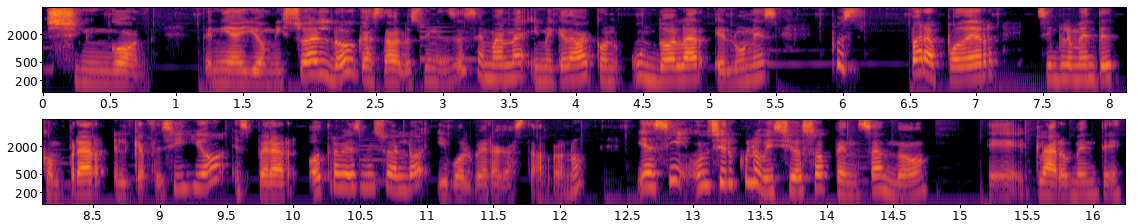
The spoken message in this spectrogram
chingón. Tenía yo mi sueldo, gastaba los fines de semana y me quedaba con un dólar el lunes, pues para poder simplemente comprar el cafecillo, esperar otra vez mi sueldo y volver a gastarlo, ¿no? Y así, un círculo vicioso pensando, eh, claramente,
